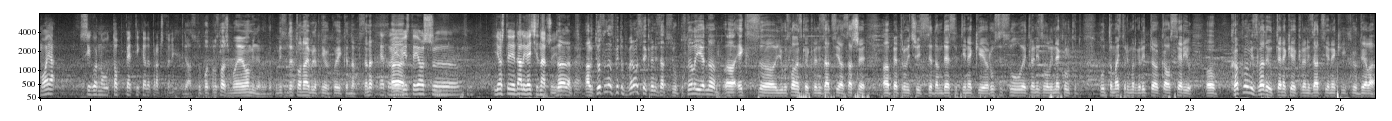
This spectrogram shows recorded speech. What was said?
moja sigurno u top 5 ikada pročitanih. Ja se tu potpuno slažem, moja je omiljena, dakle mislim da je to najbolja knjiga koja je ikad napisana. Eto, A, vi, ste još, uh, još ste dali veći značaj. Da, da, ali tu sam da vas pitao, pomenuo ste ekranizaciju, postojala je jedna ex-jugoslovenska ekranizacija Saše Petrovića iz 70 i neke, Rusi su ekranizovali nekoliko puta Majstor i Margarita kao seriju. Kako vam izgledaju te neke ekranizacije nekih dela?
